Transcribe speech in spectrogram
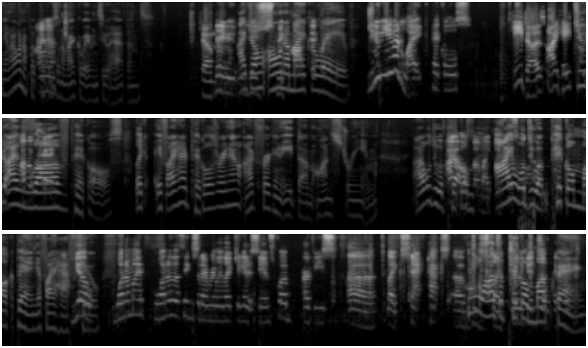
Now I want to put I- pickles in a microwave and see what happens. Don't. Maybe I don't own a microwave. pickles. Microwave. Do you even like pickles? He does. I hate them. Dude, I Okay. love pickles. Like, if I had pickles right now, I'd friggin' eat them on stream. I will do a pickle. also like. I will do a pickle mukbang if I have Yo, to. one of my one of the things that I really like to get at Sam's Club are these uh like snack packs of Who these wants like a pickle really good mukbang?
